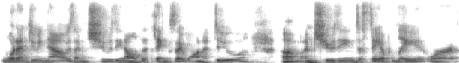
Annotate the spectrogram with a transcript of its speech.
what I'm doing now is I'm choosing all the things I want to do. Um, I'm choosing to stay up late or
